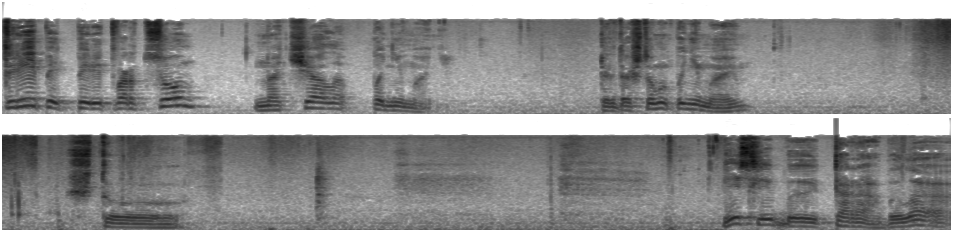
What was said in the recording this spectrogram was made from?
Трепет перед Творцом – начало понимания. Тогда что мы понимаем? Что если бы Тара была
